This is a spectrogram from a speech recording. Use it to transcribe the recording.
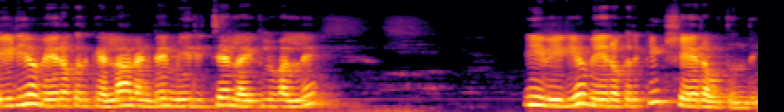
వీడియో వేరొకరికి వెళ్ళాలంటే మీరిచ్చే లైక్ల వల్లే ఈ వీడియో వేరొకరికి షేర్ అవుతుంది.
